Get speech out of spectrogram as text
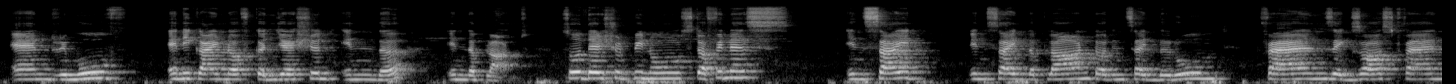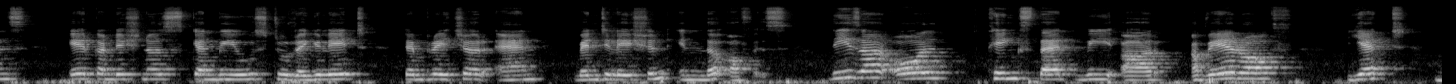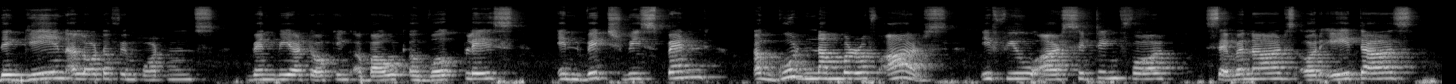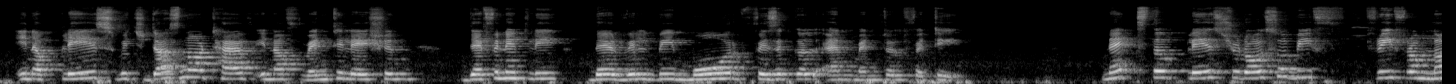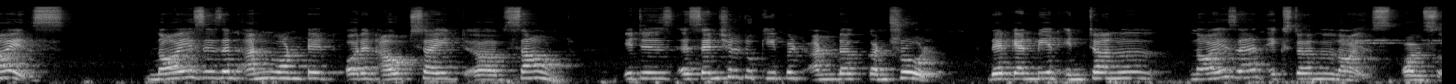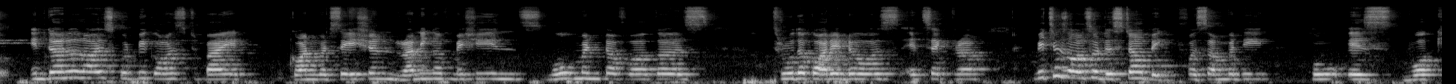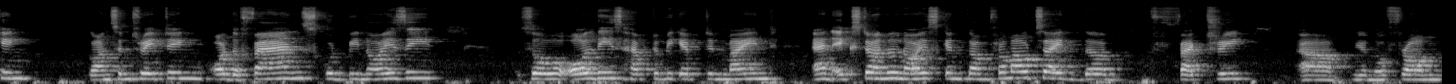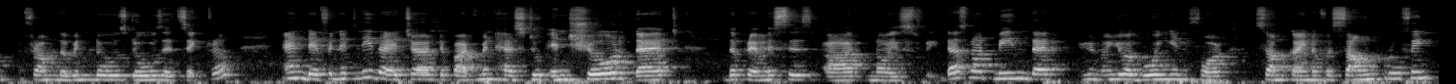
and remove any kind of congestion in the in the plant so there should be no stuffiness inside inside the plant or inside the room fans exhaust fans air conditioners can be used to regulate temperature and ventilation in the office these are all things that we are aware of yet they gain a lot of importance when we are talking about a workplace in which we spend a good number of hours. If you are sitting for seven hours or eight hours in a place which does not have enough ventilation, definitely there will be more physical and mental fatigue. Next, the place should also be free from noise Noise is an unwanted or an outside uh, sound. It is essential to keep it under control. There can be an internal noise and external noise also. Internal noise could be caused by conversation, running of machines, movement of workers through the corridors, etc., which is also disturbing for somebody who is working concentrating or the fans could be noisy so all these have to be kept in mind and external noise can come from outside the factory uh, you know from from the windows doors etc and definitely the hr department has to ensure that the premises are noise free does not mean that you know you are going in for some kind of a soundproofing.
